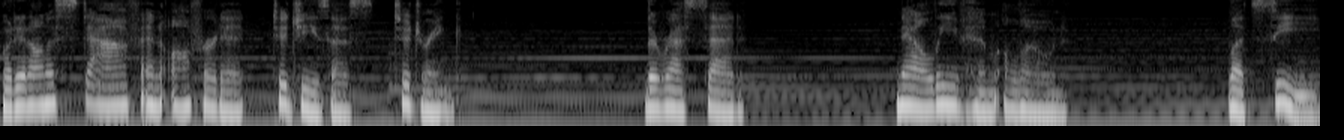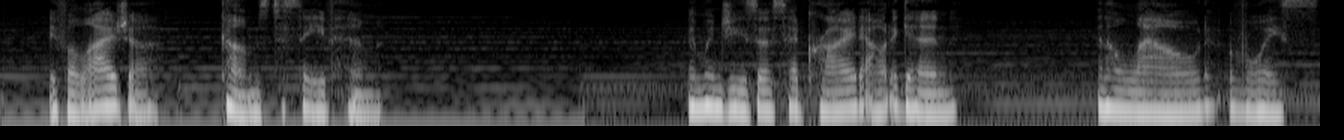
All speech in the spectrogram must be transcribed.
put it on a staff, and offered it to Jesus to drink. The rest said, Now leave him alone. Let's see if Elijah comes to save him. And when Jesus had cried out again in a loud voice,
